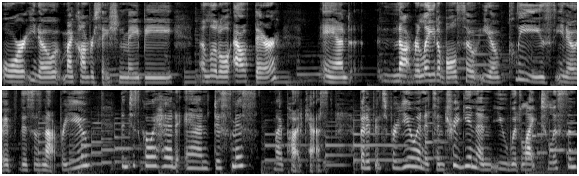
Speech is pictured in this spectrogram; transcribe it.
or, you know, my conversation may be a little out there and not relatable. So, you know, please, you know, if this is not for you, then just go ahead and dismiss my podcast. But if it's for you and it's intriguing and you would like to listen,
